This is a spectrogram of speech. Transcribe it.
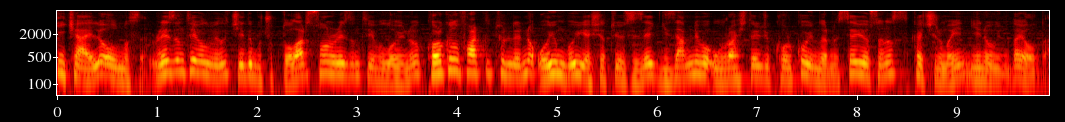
hikayeli olması. Resident Evil Village 7,5 dolar. Son Resident Evil oyunu. Korkunun farklı türlerini oyun boyu yaşatıyor size. Gizemli ve uğraştırıcı korku oyunlarını seviyorsanız kaçırmayın. Yeni oyun da yolda.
